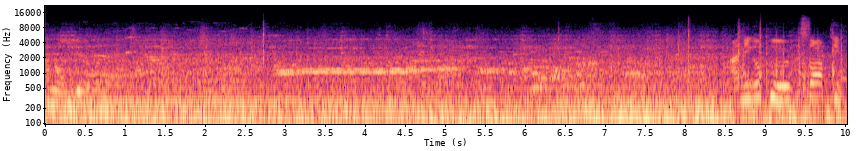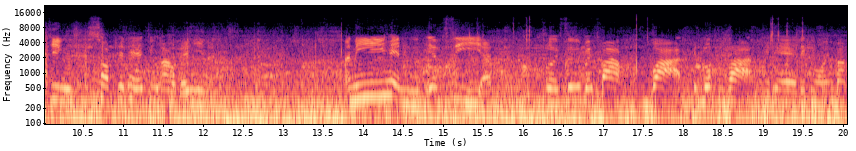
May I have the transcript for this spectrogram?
ขนมเยอะมาก คือชอบจริงๆชอบแท้ๆจึงเอาได้นี่นะอันนี้เห็น FC อันเคยซื้อไปฝากบาทเป็นรถบาทแท้ๆเล็กน้อยมาก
